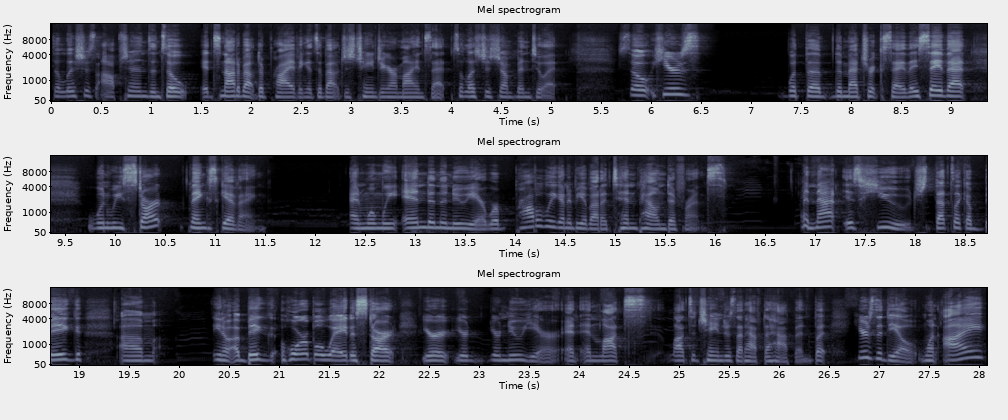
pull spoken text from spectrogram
delicious options. And so it's not about depriving, it's about just changing our mindset. So let's just jump into it. So here's what the, the metrics say they say that when we start Thanksgiving and when we end in the new year, we're probably going to be about a 10 pound difference. And that is huge. That's like a big, um, you know, a big horrible way to start your your your new year and and lots lots of changes that have to happen. But here's the deal. When I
